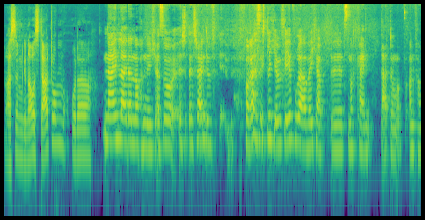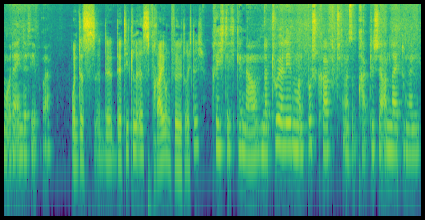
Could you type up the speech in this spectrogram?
Hast du ein genaues Datum oder? Nein, leider noch nicht. Also es, es scheint im, voraussichtlich im Februar, aber ich habe äh, jetzt noch kein Datum, ob Anfang oder Ende Februar. Und das, der, der Titel ist Frei und Wild, richtig? Richtig, genau. Naturerleben und Buschkraft, also praktische Anleitungen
